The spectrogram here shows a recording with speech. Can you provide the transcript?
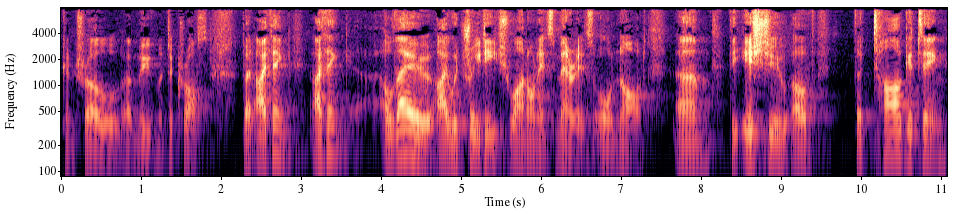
control a movement across. But I think, I think although I would treat each one on its merits or not, um, the issue of the targeting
